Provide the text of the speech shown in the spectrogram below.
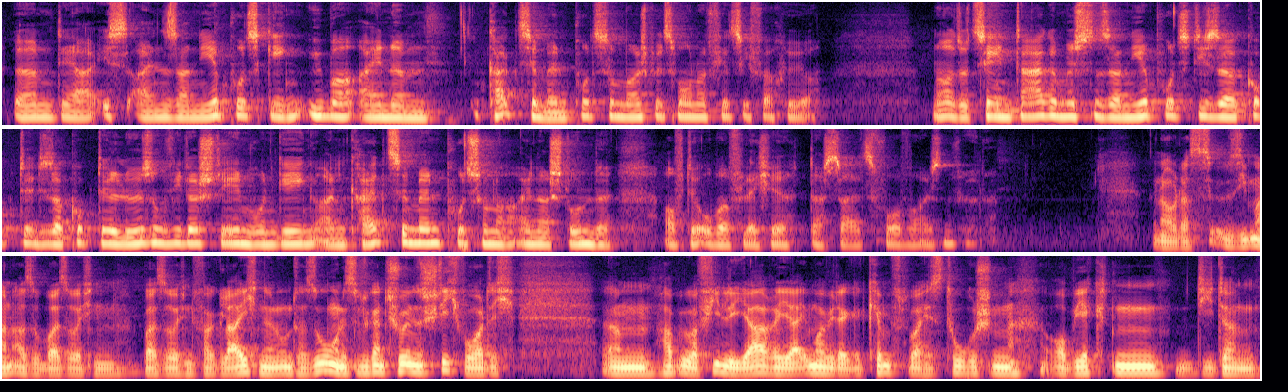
Ähm, der ist ein Sanierputz gegenüber einem Kalkzementputz zum Beispiel 240-fach höher. Also zehn Tage müssten Sanierputz dieser, Cocktail, dieser Cocktaillösung widerstehen, wohingegen ein Kalkzementputz schon nach einer Stunde auf der Oberfläche das Salz vorweisen würde. Genau, das sieht man also bei solchen, bei solchen vergleichenden Untersuchungen. Das ist ein ganz schönes Stichwort. Ich ähm, habe über viele Jahre ja immer wieder gekämpft bei historischen Objekten, die dann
